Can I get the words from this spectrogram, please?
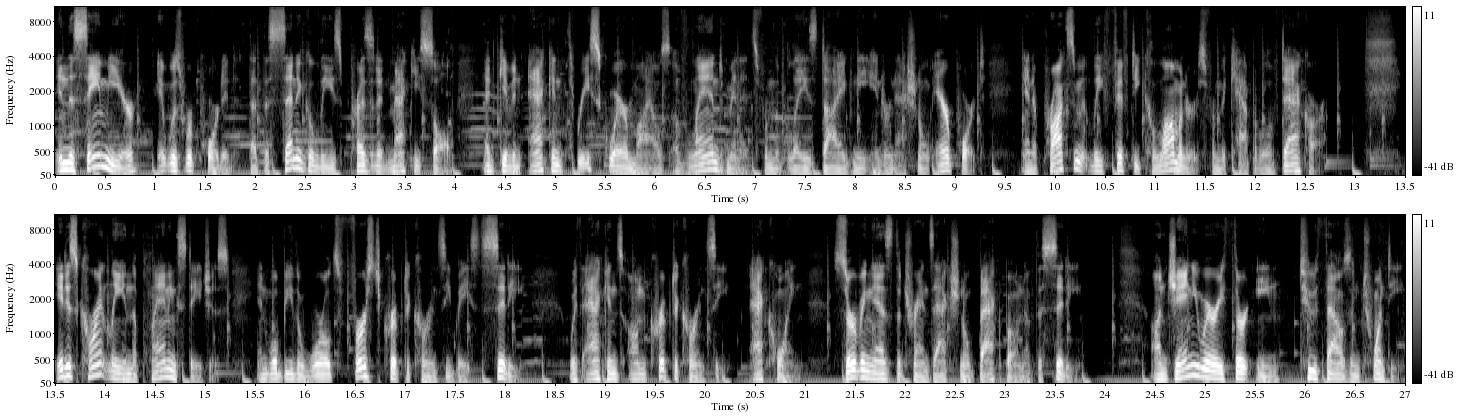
In the same year, it was reported that the Senegalese President Macky Sall had given Akon three square miles of land minutes from the Blaise Diagne International Airport and approximately 50 kilometers from the capital of Dakar. It is currently in the planning stages and will be the world's first cryptocurrency-based city, with Akon's own cryptocurrency, Akoin, serving as the transactional backbone of the city. On January 13, 2020,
